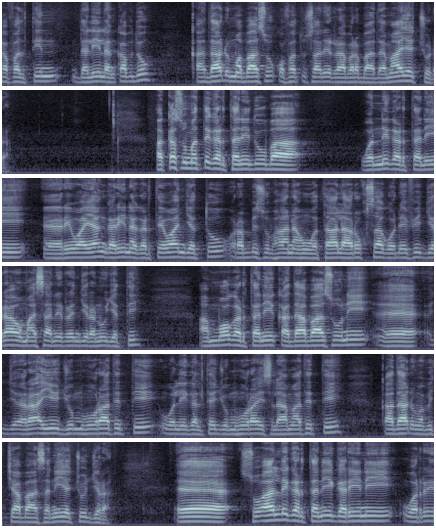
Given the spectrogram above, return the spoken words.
kafaltiin daliilan qabdu qadaadhuma baasuu qofatu isaan irraa barbaadamaa jechuudha akkasumatti gartanii duuba wanni gartanii riwaayaan gariin agartee waan jettu rabbi subhaanahu wataalaa ruksaa godheefi jira homaa isaan irran jiranuu jetti ammoo gartanii qadaa baasuuni ra'ayii jumhuuraatitti waliigaltee jumhuura islaamaatitti qadaadhuma bichaa baasanii jechuu jira su'aalli gartanii gariin warri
